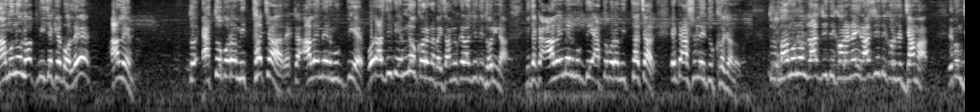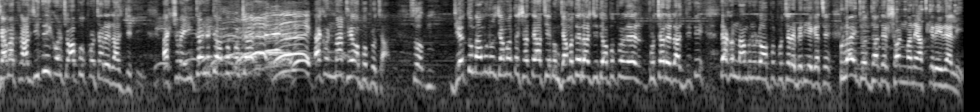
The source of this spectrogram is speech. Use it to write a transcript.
মামুনুল হক নিজেকে বলে আলেম। তো এত বড় মিথ্যাচার একটা আলেমের মুখ দিয়ে, ও রাজনীতি এমনিও করে না ভাই আমি ওকে রাজনীতি ধরি না, কিন্তু একটা আলেমের মুখ দিয়ে এত বড় মিথ্যাচার, এটা আসলেই দুঃখজনক। তো মামুনুল রাজনীতি করে নাই, রাজনীতি করেছে জামাত, এবং জামাত রাজনীতি করেছে অপপ্রচারের রাজনীতি। একসময় ইন্টারনেটে অপপ্রচার, এখন মাঠে অপপ্রচার। সো যেহেতু মামুনুল জামাতের সাথে আছে এবং জামাতের রাজনীতি, অপপ্রচারের, প্রচারের রাজনীতি, তো এখন মামুনুল অপপ্রচারে বেরিয়ে গেছে। জুলাই যোদ্ধাদের সম্মানে আজকের এই র্যালি।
